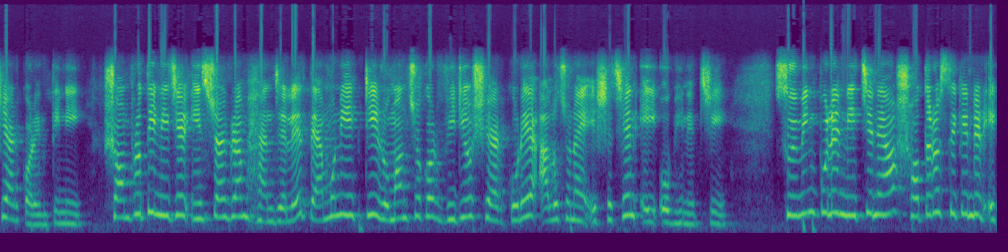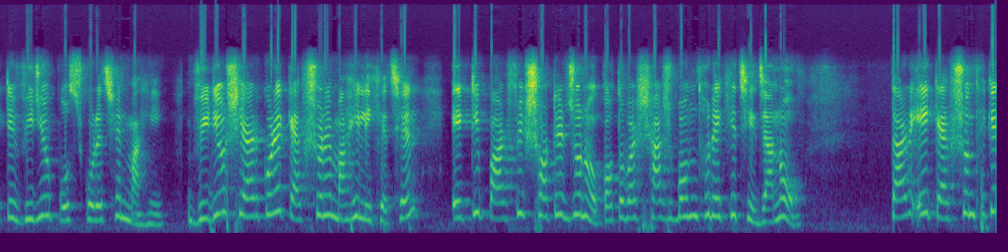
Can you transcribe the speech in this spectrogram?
শেয়ার করেন তিনি। সম্প্রতি নিজের ইনস্টাগ্রাম হ্যান্ডেলে তেমনই একটি রোমাঞ্চকর ভিডিও শেয়ার করে আলোচনায় এসেছেন এই অভিনেত্রী। সুইমিং পুলের নিচে নেওয়া সতেরো সেকেন্ডের একটি ভিডিও পোস্ট করেছেন মাহি। ভিডিও শেয়ার করে ক্যাপশনে মাহি লিখেছেন, একটি পারফেক্ট শটের জন্য কতবার শ্বাস বন্ধ রেখেছি জানো? তার এই ক্যাপশন থেকে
